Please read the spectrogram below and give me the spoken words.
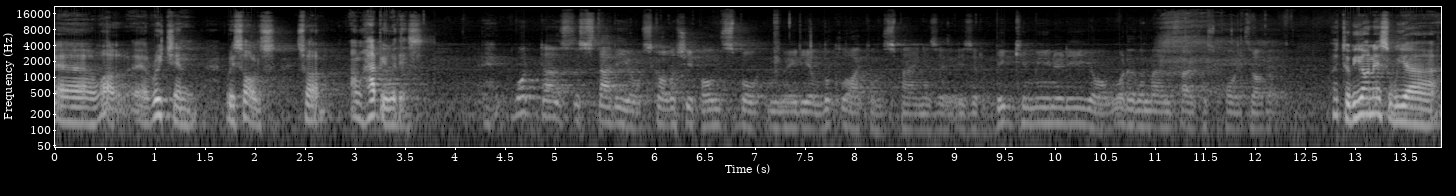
uh, well, uh, reaching results. So I'm happy with this. What does the study or scholarship on sport and media look like in Spain? Is it, is it a big community or what are the main focus points of it? Well, to be honest, we are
